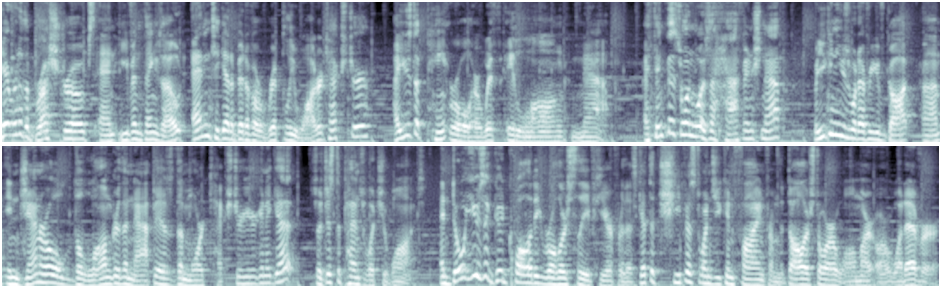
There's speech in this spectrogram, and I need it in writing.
Get rid of the brush strokes and even things out, and to get a bit of a ripply water texture, I used a paint roller with a long nap. I think this one was a half inch nap, but you can use whatever you've got. Um, in general, the longer the nap is, the more texture you're gonna get. So it just depends what you want. And don't use a good quality roller sleeve here for this. Get the cheapest ones you can find from the dollar store, Walmart, or whatever.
